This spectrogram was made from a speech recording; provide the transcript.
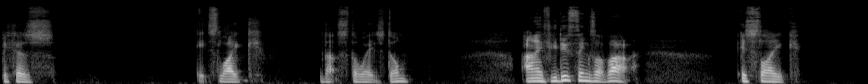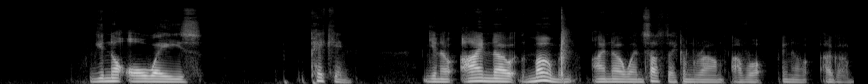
because it's like that's the way it's done. And if you do things like that, it's like you're not always picking you know, I know at the moment, I know when Saturday comes around, I've got, you know, I've got a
